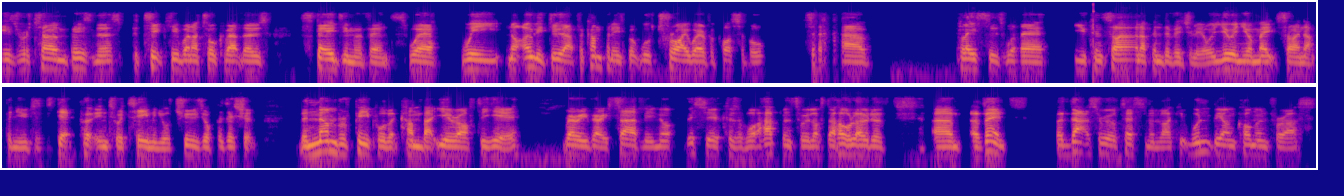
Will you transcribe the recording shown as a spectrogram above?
is return business, particularly when I talk about those stadium events where we not only do that for companies, but we'll try wherever possible to have places where you can sign up individually or you and your mate sign up and you just get put into a team and you'll choose your position. The number of people that come back year after year, very, very sadly, not this year because of what happened. So we lost a whole load of um, events, but that's a real testament. Like it wouldn't be uncommon for us.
